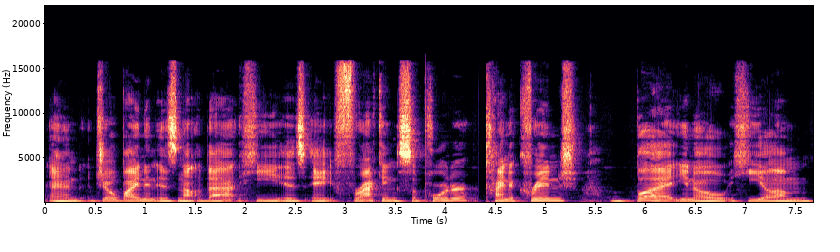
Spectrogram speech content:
And Joe Biden is not that. He is a fracking supporter, kind of cringe, but you know he um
